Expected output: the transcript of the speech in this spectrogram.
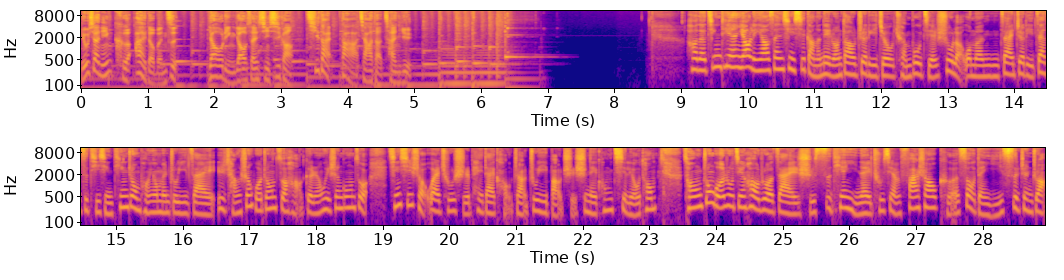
留下您可爱的文字。幺零幺三信息港期待大家的参与。好的，今天幺零幺三信息港的内容到这里就全部结束了。我们在这里再次提醒听众朋友们注意，在日常生活中做好个人卫生工作，勤洗手，外出时佩戴口罩，注意保持室内空气流通。从中国入境后，若在十四天以内出现发烧、咳嗽等疑似症状，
